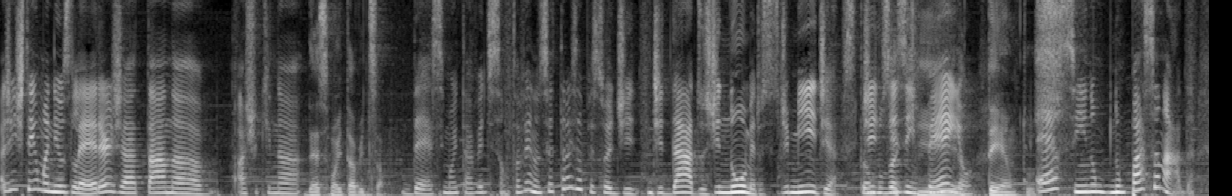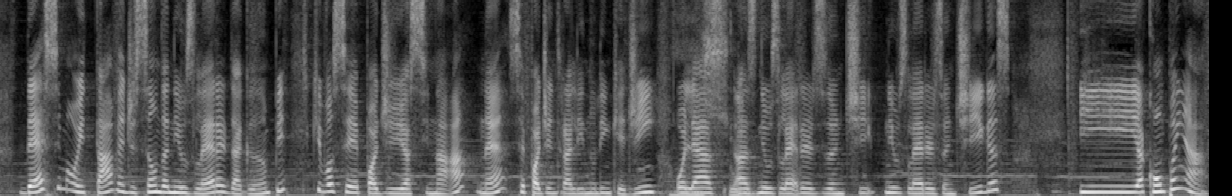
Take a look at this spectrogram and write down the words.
A gente tem uma newsletter, já tá na. Acho que na 18ª edição. 18 edição. Tá vendo? Você traz a pessoa de, de dados, de números, de mídia, Estamos de desempenho. aqui atentos. É assim, não, não passa nada. 18 edição da newsletter da Gump, que você pode assinar, né? Você pode entrar ali no LinkedIn, olhar as, as newsletters, anti, newsletters antigas e acompanhar.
